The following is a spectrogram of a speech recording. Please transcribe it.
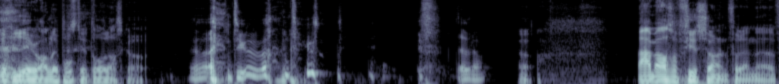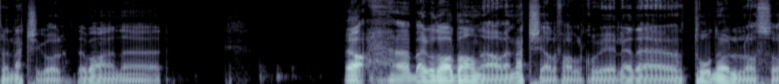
Ja, vi er jo alle positivt overraska. Ja, du, du. Det er bra. Nei, men altså, fy søren for, eh, for en match i går. Det var en eh, Ja, eh, berg-og-dal-bane av en match, i alle fall, hvor vi leder 2-0, og så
